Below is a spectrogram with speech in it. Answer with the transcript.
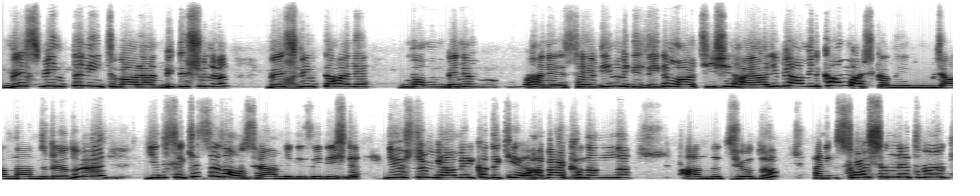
West Wing'den itibaren bir düşünün. West Aynen. Wing'de hani benim hani sevdiğim bir diziydi. Martin Sheen hayali bir Amerikan başkanı canlandırıyordu ve 7-8 sezon süren bir diziydi. İşte Newsroom bir Amerika'daki haber kanalını anlatıyordu. Hani Social Network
